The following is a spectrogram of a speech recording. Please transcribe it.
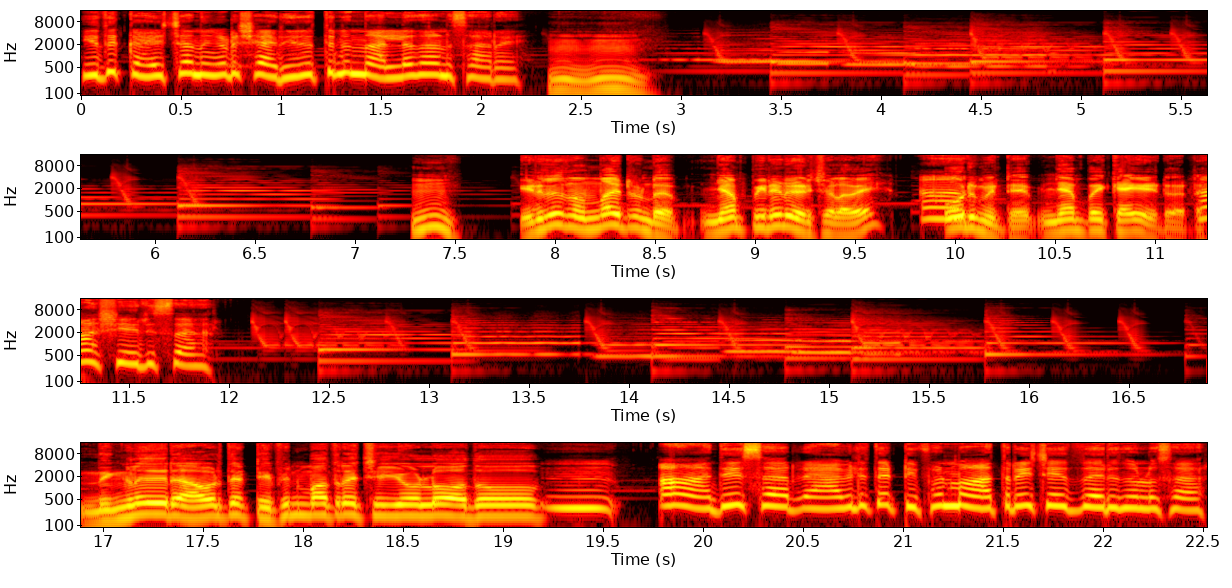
ഇത് കഴിച്ചാൽ നിങ്ങളുടെ ശരീരത്തിന് നല്ലതാണ് സാറേ. ഉം, ഉം. ഉം, ഇഡലി നന്നായിട്ടുണ്ട്. ഞാൻ പിന്നീട് കഴിച്ചോളവേ. ആ. ഒരു മിനിറ്റ് ഞാൻ പോയി കൈ ഇട്ടു ആ ശരി സാർ. നിങ്ങൾ രാവിലത്തെ ടിഫിൻ മാത്രമേ ചെയ്യുള്ളൂ അതോ? ഉം, ആ അതെ സാർ. രാവിലത്തെ ടിഫിൻ മാത്രമേ ചെയ്തു തരുന്നുള്ളൂ സാർ.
